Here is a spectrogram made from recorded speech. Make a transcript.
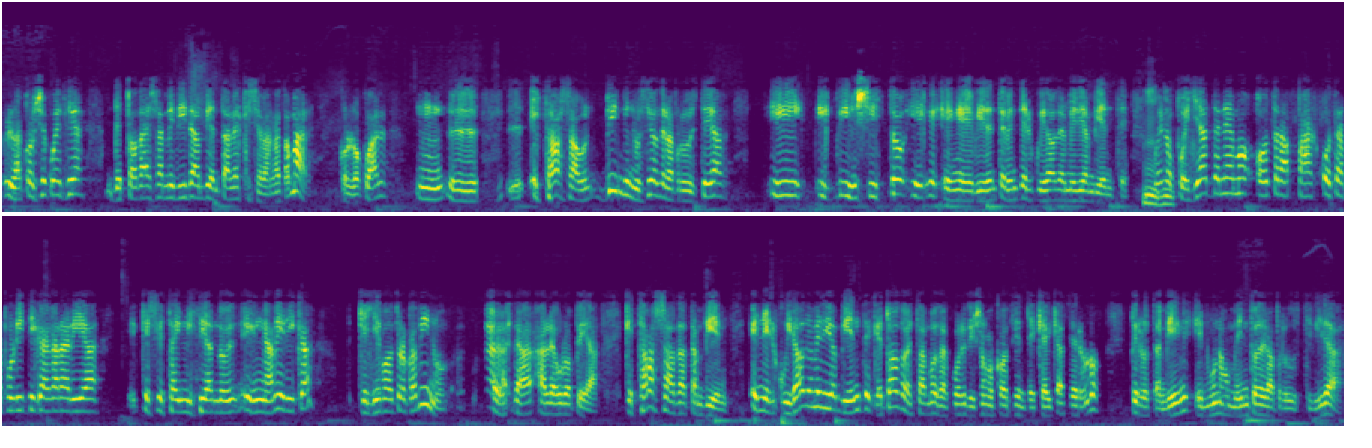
la consecuencia de todas esas medidas ambientales que se van a tomar. Con lo cual, mm, está basado en disminución de la productividad y, insisto en, evidentemente el cuidado del medio ambiente. Bueno, pues ya tenemos otra otra política agraria que se está iniciando en América que lleva otro camino a la, europea, que está basada también en el cuidado del medio ambiente, que todos estamos de acuerdo y somos conscientes que hay que hacerlo, pero también en un aumento de la productividad,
